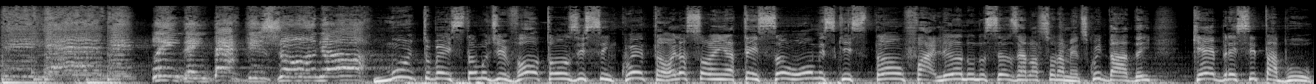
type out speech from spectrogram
FM, Lindenberg Júnior. Muito bem, estamos de volta 11:50. Olha só, hein? Atenção, homens que estão falhando nos seus relacionamentos. Cuidado, hein? Quebre esse tabu.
